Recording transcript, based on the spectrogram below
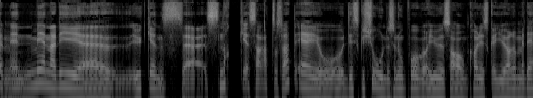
en av de uh, ukens uh, snakkiser, rett og slett, er jo diskusjonen som nå pågår i USA om hva de skal gjøre med det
